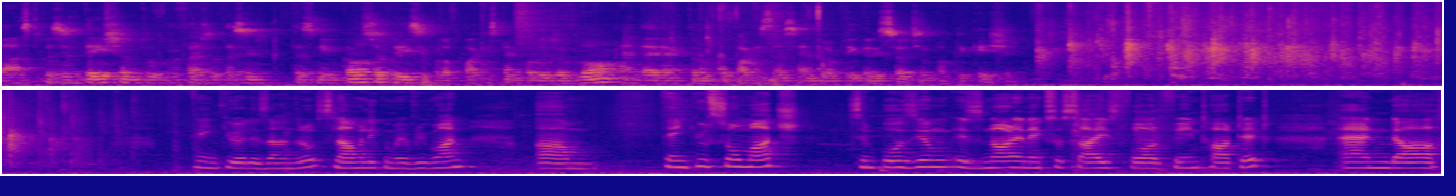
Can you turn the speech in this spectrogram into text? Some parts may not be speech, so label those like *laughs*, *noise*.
last presentation to Professor Tasneem Kausar, Principal of Pakistan College of Law and Director of the Pakistan Center of Legal Research and Publication. Thank you, Alessandro. Assalamu alaikum, everyone. Um, thank you so much. Symposium is not an exercise for faint-hearted, and uh,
